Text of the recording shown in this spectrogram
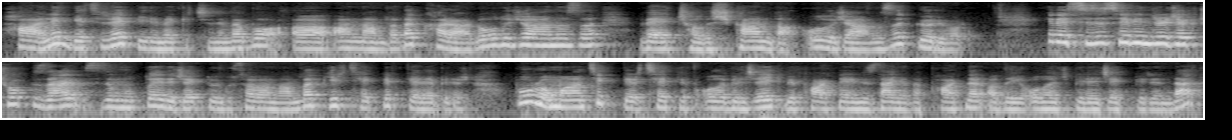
hale getirebilmek için ve bu anlamda da kararlı olacağınızı ve çalışkan da olacağınızı görüyorum. Evet sizi sevindirecek çok güzel, sizi mutlu edecek duygusal anlamda bir teklif gelebilir. Bu romantik bir teklif olabileceği gibi partnerinizden ya da partner adayı olabilecek birinden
